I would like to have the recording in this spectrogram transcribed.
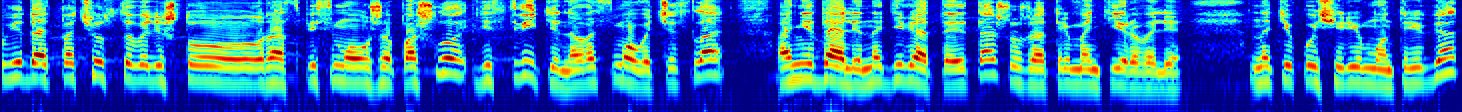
Видать, почувствовали, что раз письмо уже пошло, действительно, 8 числа они дали на девятый этаж, уже отремонтировали на текущий ремонт ребят,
